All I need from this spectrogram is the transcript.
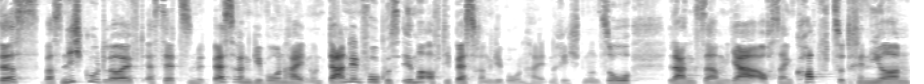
das, was nicht gut läuft, ersetzen mit besseren Gewohnheiten und dann den Fokus immer auf die besseren Gewohnheiten richten und so langsam ja auch seinen Kopf zu trainieren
